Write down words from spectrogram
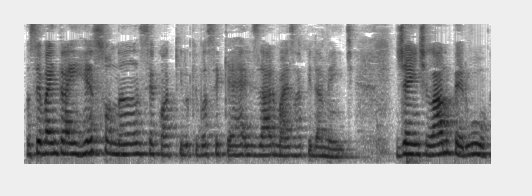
Você vai entrar em ressonância com aquilo que você quer realizar mais rapidamente. Gente, lá no Peru,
